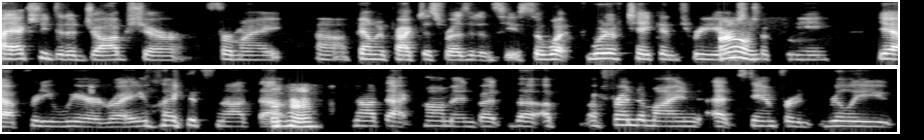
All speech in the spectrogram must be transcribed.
I actually did a job share for my uh, family practice residency. So what would have taken three years oh. took me, yeah, pretty weird, right? Like it's not that uh-huh. not that common. But the a, a friend of mine at Stanford really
